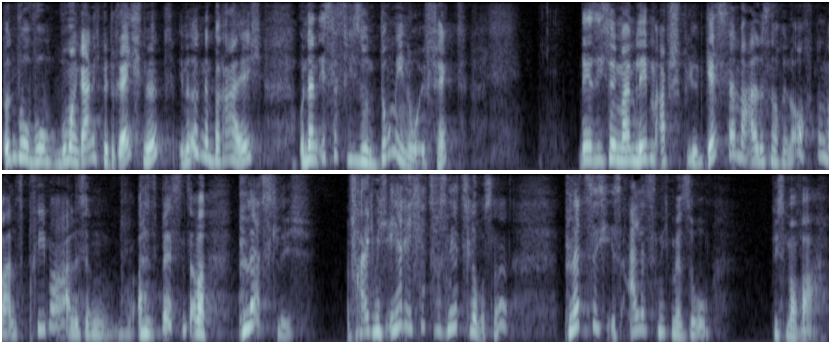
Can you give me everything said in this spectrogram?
Irgendwo, wo, wo man gar nicht mit rechnet, in irgendeinem Bereich. Und dann ist das wie so ein Dominoeffekt, der sich so in meinem Leben abspielt. Gestern war alles noch in Ordnung, war alles prima, alles, in, alles bestens. Aber plötzlich, frage ich mich, Erich, jetzt, was ist denn jetzt los? Ne? Plötzlich ist alles nicht mehr so, wie es mal war.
